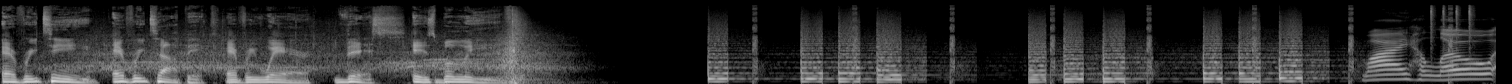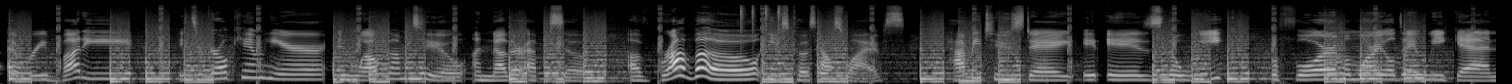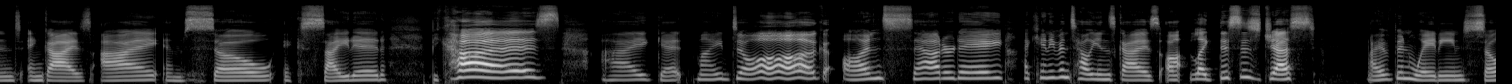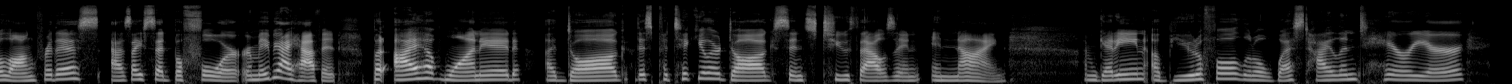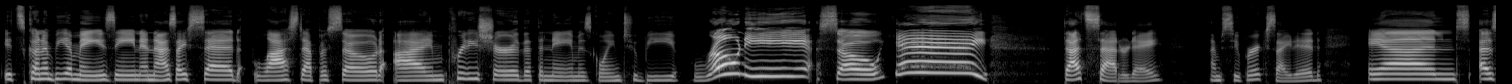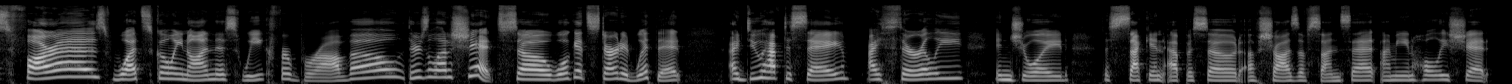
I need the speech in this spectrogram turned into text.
Every team, every topic, everywhere. This is Believe. Why, hello, everybody. It's your girl Kim here, and welcome to another episode of Bravo East Coast Housewives. Happy Tuesday. It is the week before Memorial Day weekend. And guys, I am so excited because I get my dog on Saturday. I can't even tell you guys. Uh, like, this is just. I have been waiting so long for this, as I said before, or maybe I haven't, but I have wanted a dog, this particular dog, since 2009. I'm getting a beautiful little West Highland Terrier. It's going to be amazing. And as I said last episode, I'm pretty sure that the name is going to be Roni. So, yay! That's Saturday. I'm super excited. And as far as what's going on this week for Bravo, there's a lot of shit. So we'll get started with it. I do have to say, I thoroughly enjoyed the second episode of Shahs of Sunset. I mean, holy shit.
